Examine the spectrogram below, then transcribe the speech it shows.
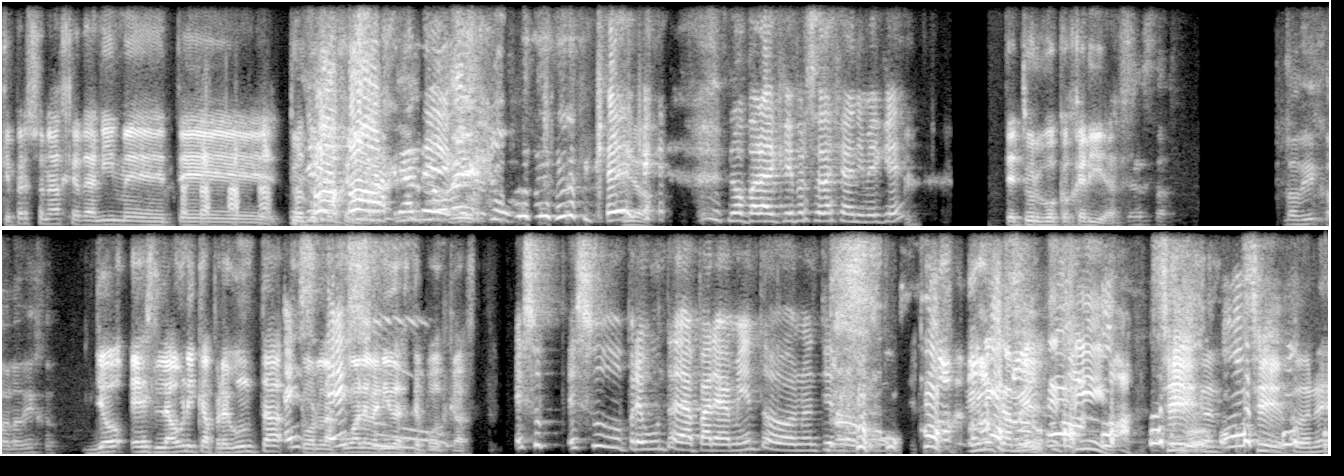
¿Qué personaje de anime te ¿Qué turbocogerías? grande- qué- qué- qué- No, para qué personaje de anime qué? Te turbocogerías? Ya está. Lo dijo, lo dijo. Yo es la única pregunta Es- por la cual he venido a este podcast. ¿Es su, ¿Es su pregunta de apareamiento? No entiendo. Técnicamente sí. Sí, sí. Con- e-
